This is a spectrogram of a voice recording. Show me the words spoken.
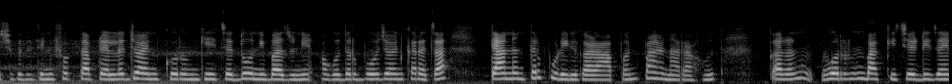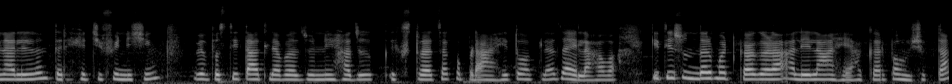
अशा पद्धतीने फक्त आपल्याला जॉईन करून घ्यायचं दोन्ही बाजूने अगोदर बो जॉईन करायचा. त्यानंतर पुढील गळा आपण पाहणार आहोत. कारण वरून बाकीचे डिझाईन आल्यानंतर ह्याची फिनिशिंग व्यवस्थित आतल्या बाजूने हा जो एक्स्ट्राचा कपडा आहे तो आपल्या जायला हवा. किती सुंदर मटका गळा आलेला आहे आकार पाहू शकता.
